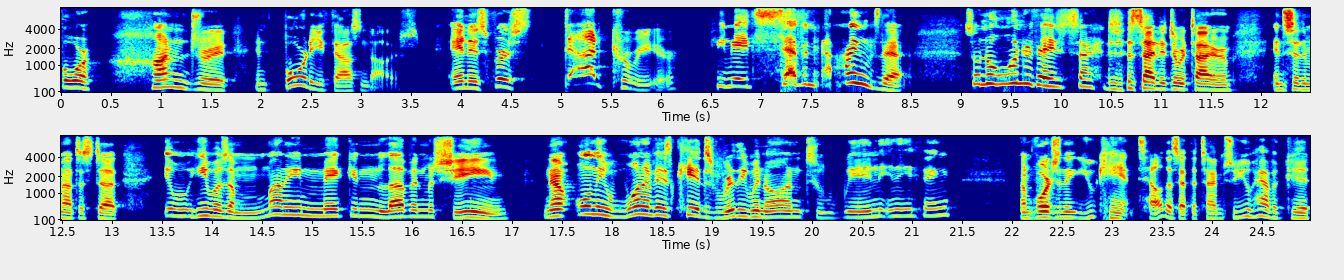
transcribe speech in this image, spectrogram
$440,000. In his first stud career, he made seven times that. So no wonder they decided to retire him and send him out to stud. It, he was a money making, loving machine. Now, only one of his kids really went on to win anything. Unfortunately, you can't tell this at the time. So you have a good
